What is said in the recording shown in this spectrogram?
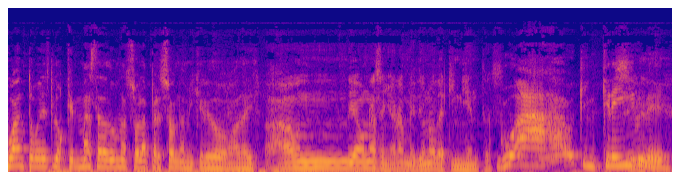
¿Cuánto es lo que más te ha dado una sola persona, mi querido Adair? Ah, un día una señora me dio uno de 500. ¡Guau! ¡Qué increíble!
